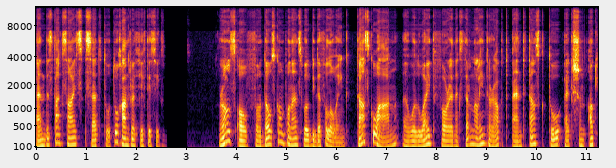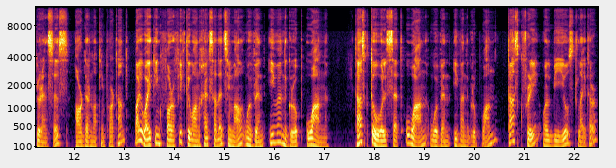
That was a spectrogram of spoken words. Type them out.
and the stack size set to 256. Roles of those components will be the following. Task 1 uh, will wait for an external interrupt and task 2 action occurrences, order not important, by waiting for 51 hexadecimal within event group 1. Task 2 will set 1 within event group 1, task 3 will be used later,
